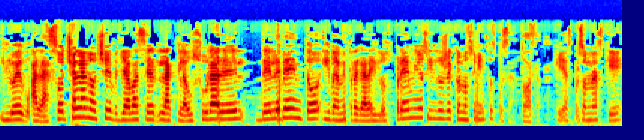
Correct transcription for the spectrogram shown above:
Y luego a las 8 de la noche ya va a ser la clausura del, del evento y van a entregar ahí los premios y los reconocimientos pues a todas aquellas personas que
